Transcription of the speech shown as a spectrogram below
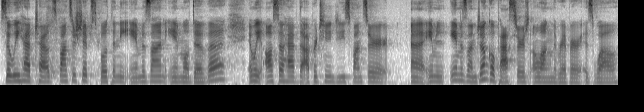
So we have child sponsorships both in the Amazon and Moldova, and we also have the opportunity to sponsor uh, Amazon jungle pastors along the river as well.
